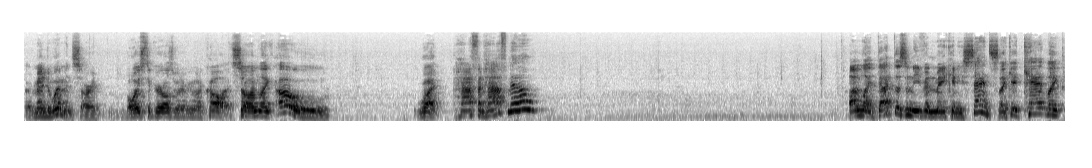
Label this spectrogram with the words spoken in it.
Or men to women, sorry. Boys to girls, whatever you want to call it. So I'm like, oh, what, half and half now? I'm like, that doesn't even make any sense. Like, it can't, like,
